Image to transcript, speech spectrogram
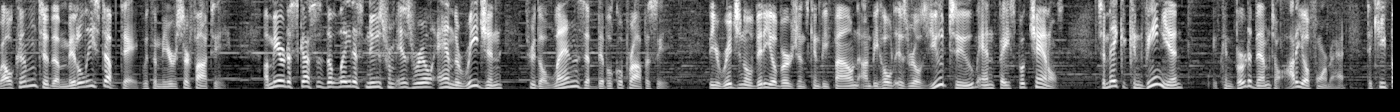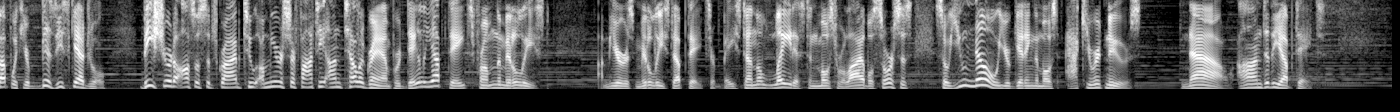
Welcome to the Middle East Update with Amir Tsarfati. Amir discusses the latest news from Israel and the region through the lens of biblical prophecy. The original video versions can be found on Behold Israel's YouTube and Facebook channels. To make it convenient, we've converted them to audio format to keep up with your busy schedule. Be sure to also subscribe to Amir Tsarfati on Telegram for daily updates from the Middle East. Amir's Middle East updates are based on the latest and most reliable sources, so you know you're getting the most accurate news. Now, on to the update.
